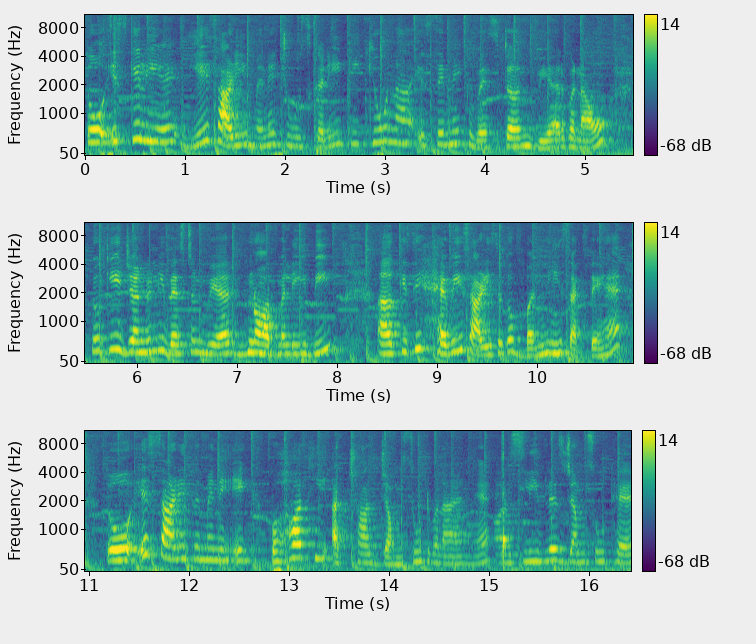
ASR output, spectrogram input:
तो इसके लिए ये साड़ी मैंने चूज़ करी कि क्यों ना इससे मैं एक वेस्टर्न वेयर बनाऊँ क्योंकि जनरली वेस्टर्न वेयर नॉर्मली भी आ, किसी हैवी साड़ी से तो बन नहीं सकते हैं। तो इस साड़ी से मैंने एक बहुत ही अच्छा जमसूट बनाया है और स्लीवलेस जमसूट है।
